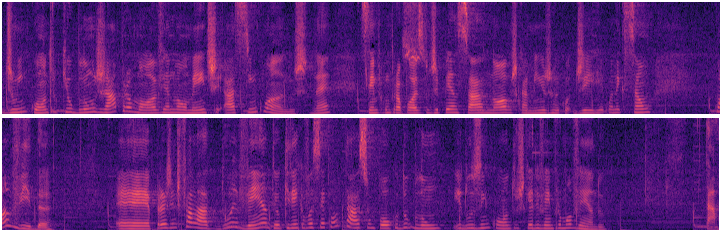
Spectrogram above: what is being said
de um encontro que o Bloom já promove anualmente há cinco anos, né? sempre com o propósito de pensar novos caminhos de reconexão com a vida. É, Para a gente falar do evento, eu queria que você contasse um pouco do Bloom e dos encontros que ele vem promovendo. Tá,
